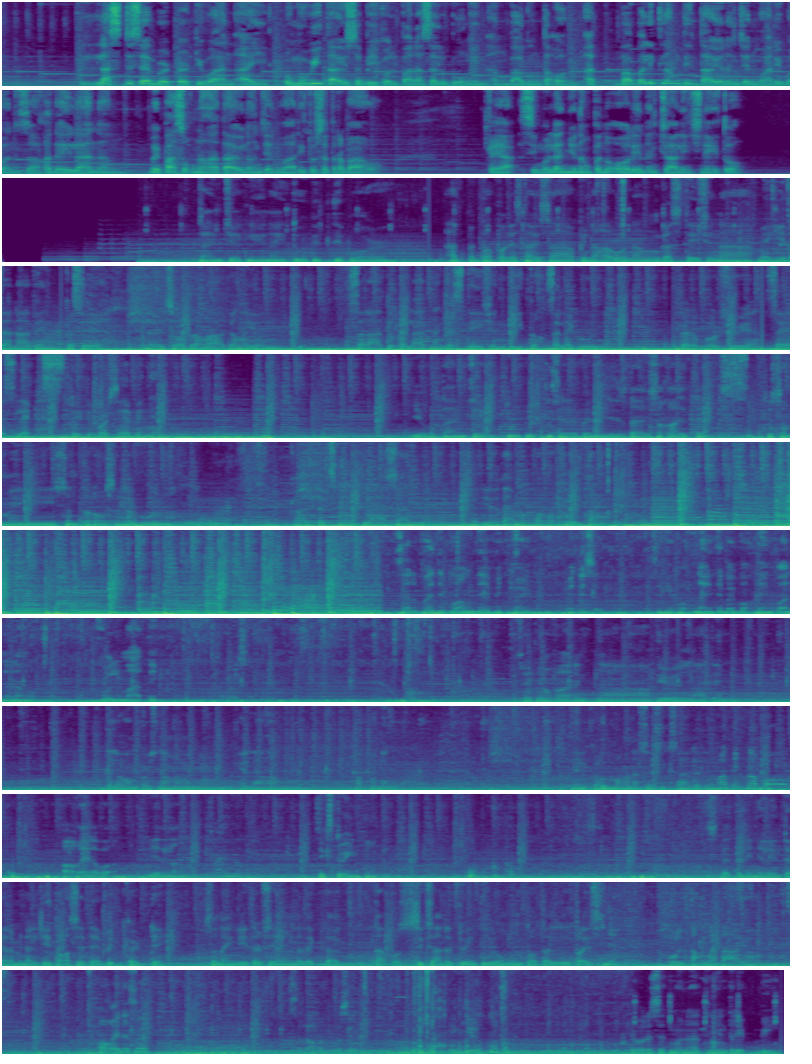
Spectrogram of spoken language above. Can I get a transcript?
Last December 31 ay umuwi tayo sa Bicol para salubungin ang bagong taon at babalik lang din tayo ng January 1 sa kadahilan ng may pasok na nga tayo ng January 2 sa trabaho. Kaya simulan nyo ng panoorin ang challenge na ito. Time check ngayon ay 2.54 at pagpapagas tayo sa pinakaunang gas station na makikita natin. Kasi dahil sobrang aga ngayon sarado pa lahat ng gas station dito sa Laguna. Pero for sure yan sa SLEX 24-7 yan. Yo, time check 2.57 nandito tayo sa Caltex. Ito sa may Santa Rosa, Laguna. Caltex Mount Plasan so dito tayo magpapa-full tank Sir, pwede po ang debit card. Pwede sir. Sige po, 95 octane po ano lang. Full matic. Okay sir. So ito yung current na fuel natin. Dalawang purse lang naman yung kailangan mapunan. Ngayon ko mga nasa 600 lang. Matik na po. Okay na po. Yan lang. 620. Tapos dadali nila yung terminal dito kasi debit card eh. So 9 liters yun yung nadagdag. Tapos 620 yung total price niya. Full tank na tayo. Okay na sir. Salamat po sir. Thank you. So, reset muna natin yung trip B.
